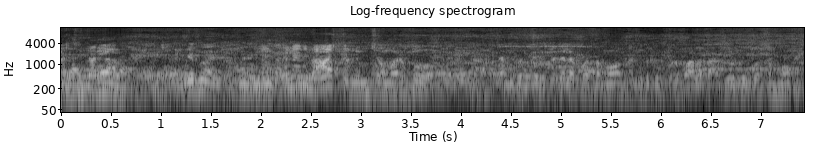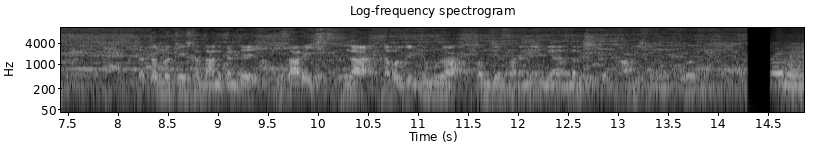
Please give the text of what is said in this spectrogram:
ఖచ్చితంగా లాస్ట్ నిమిషం వరకు నందుగుర్తి ప్రజల కోసము నందుగుర్తి పురపాలక అభివృద్ధి కోసము గతంలో చేసిన దానికంటే ఈసారి ఇంకా డబుల్ రెట్టింపుగా పనిచేస్తారని మీ అందరికీ హామీ ముప్పై మంది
